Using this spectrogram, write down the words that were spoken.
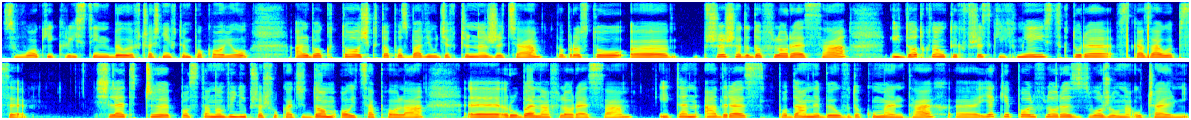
zwłoki Christine były wcześniej w tym pokoju, albo ktoś, kto pozbawił dziewczynę życia, po prostu e, przyszedł do Floresa i dotknął tych wszystkich miejsc, które wskazały psy. Śledczy postanowili przeszukać dom ojca Pola, e, Rubena Floresa, i ten adres podany był w dokumentach, e, jakie Paul Flores złożył na uczelni.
